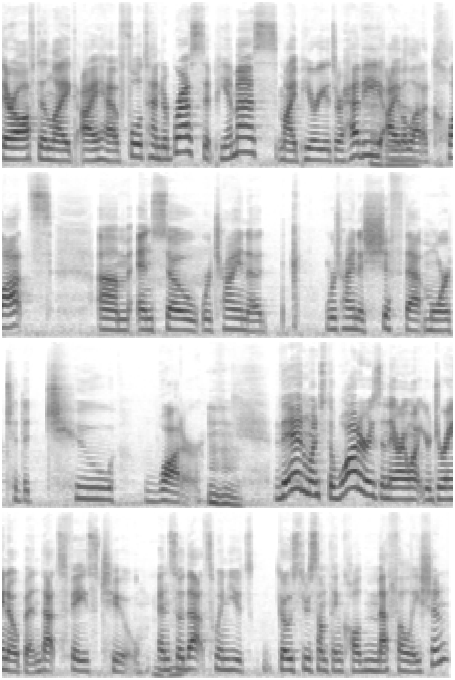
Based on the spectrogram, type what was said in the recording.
they're often like, I have full tender breasts at PMS, my periods are heavy, I have a lot of clots. Um, and so we're trying to we're trying to shift that more to the two water. Mm-hmm. Then once the water is in there, I want your drain open. That's phase 2 And so that's when you goes through something called methylation.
